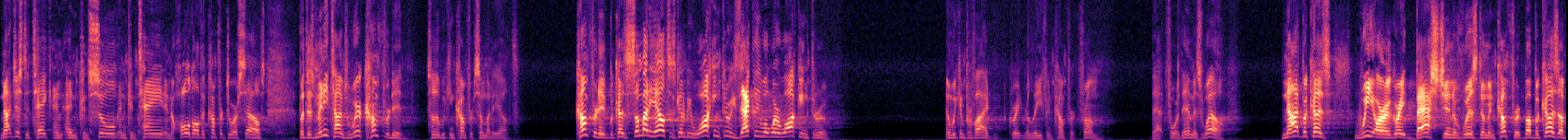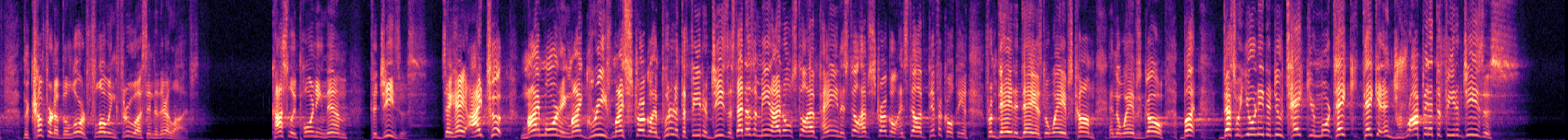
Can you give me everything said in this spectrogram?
not just to take and, and consume and contain and hold all the comfort to ourselves, but there's many times we're comforted so that we can comfort somebody else. Comforted because somebody else is going to be walking through exactly what we're walking through. And we can provide great relief and comfort from that for them as well. Not because we are a great bastion of wisdom and comfort, but because of the comfort of the Lord flowing through us into their lives. Constantly pointing them to Jesus. Saying, hey, I took my mourning, my grief, my struggle, and put it at the feet of Jesus. That doesn't mean I don't still have pain and still have struggle and still have difficulty from day to day as the waves come and the waves go. But that's what you need to do. Take your more, take, take it and drop it at the feet of Jesus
